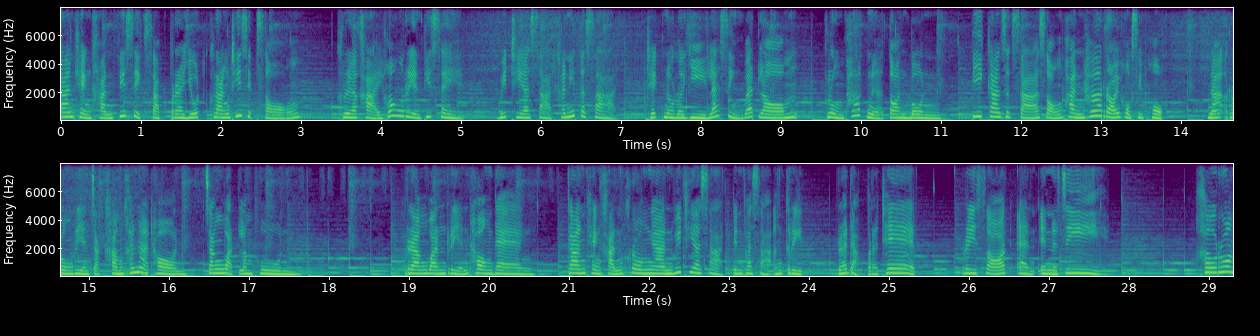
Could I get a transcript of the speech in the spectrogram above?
การแข่งขันฟิสิกส์สับประยุทธ์ครั้งที่ 12 เครือข่ายห้องเรียนพิเศษ วิทยาศาสตร์คณิตศาสตร์ เทคโนโลยีและสิ่งแวดล้อม กลุ่มภาคเหนือตอนบน ปีการศึกษา 2566 ณ โรงเรียนจากคำขนาทร จังหวัดลำพูน รางวัลเหรียญทองแดง การแข่งขันโครงงานวิทยาศาสตร์เป็นภาษาอังกฤษ ระดับประเทศ Resource and Energy เข้าร่วม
